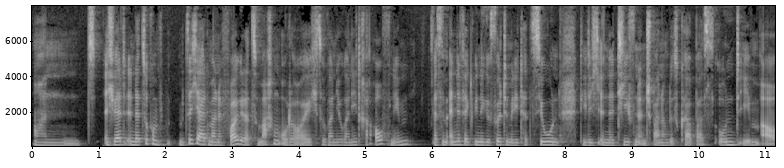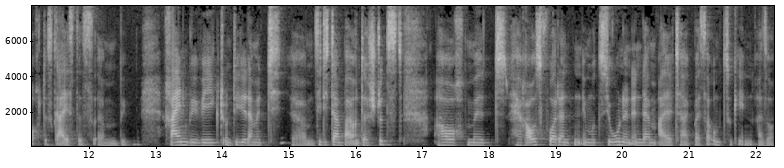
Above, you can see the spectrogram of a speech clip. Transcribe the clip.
Und ich werde in der Zukunft mit Sicherheit mal eine Folge dazu machen oder euch sogar ein Yoga Nidra aufnehmen. Es ist im Endeffekt wie eine geführte Meditation, die dich in der tiefen Entspannung des Körpers und eben auch des Geistes ähm, reinbewegt und die dir damit, ähm, die dich dabei unterstützt, auch mit herausfordernden Emotionen in deinem Alltag besser umzugehen. Also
